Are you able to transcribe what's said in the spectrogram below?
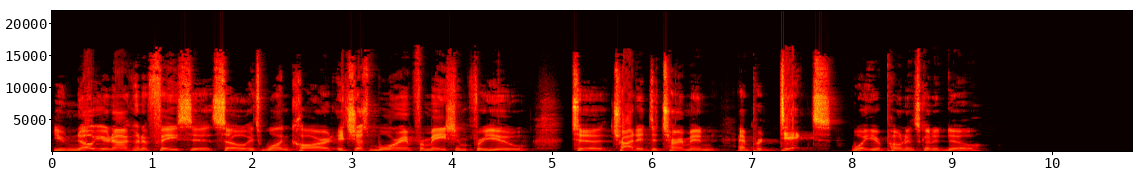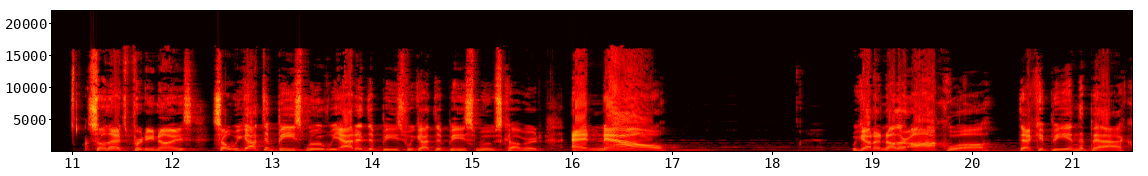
You know you're not going to face it, so it's one card. It's just more information for you to try to determine and predict what your opponent's going to do. So that's pretty nice. So we got the beast move. We added the beast. We got the beast moves covered. And now we got another aqua that could be in the back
